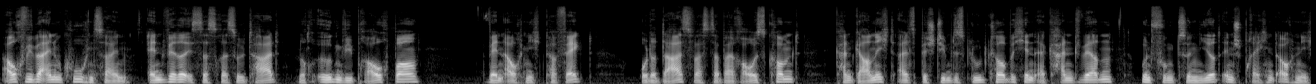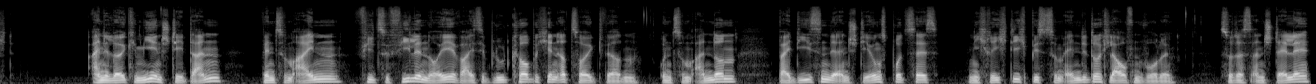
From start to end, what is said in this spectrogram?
auch wie bei einem Kuchen sein. Entweder ist das Resultat noch irgendwie brauchbar, wenn auch nicht perfekt, oder das, was dabei rauskommt, kann gar nicht als bestimmtes Blutkörperchen erkannt werden und funktioniert entsprechend auch nicht. Eine Leukämie entsteht dann, wenn zum einen viel zu viele neue weiße Blutkörperchen erzeugt werden und zum anderen bei diesen der Entstehungsprozess nicht richtig bis zum Ende durchlaufen wurde, so dass anstelle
